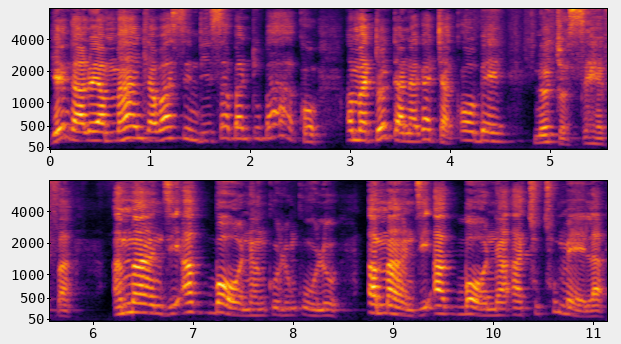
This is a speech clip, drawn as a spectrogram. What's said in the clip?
Ngengalo yamandla wasindisa abantu bakho amadodana kaJakobe noJosefa. Amanzi akubona uNkulunkulu amanzi akubona athuthumela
